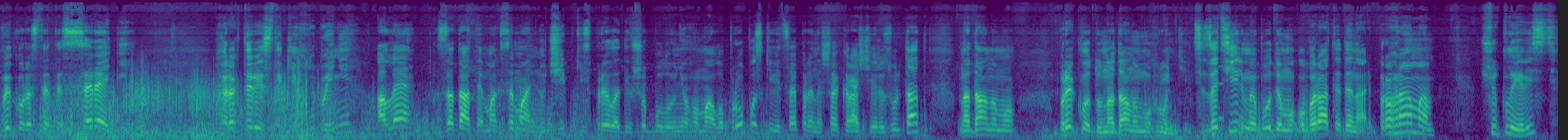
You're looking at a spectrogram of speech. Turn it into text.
використати середній характеристики глибині, але задати максимальну чіпкість приладів, щоб було в нього мало пропусків, і це принесе кращий результат на даному прикладу, на даному ґрунті. За ціль ми будемо обирати динар. Програма чутливість.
